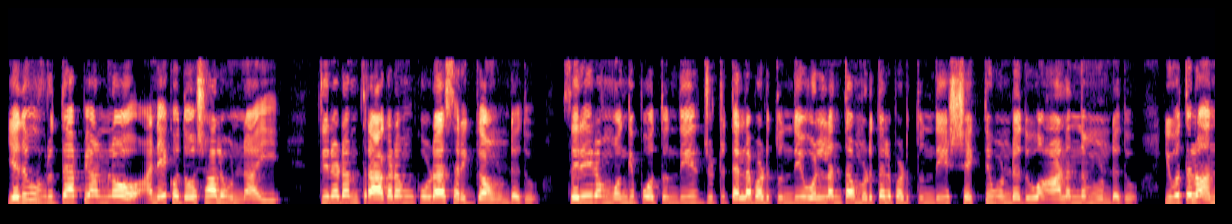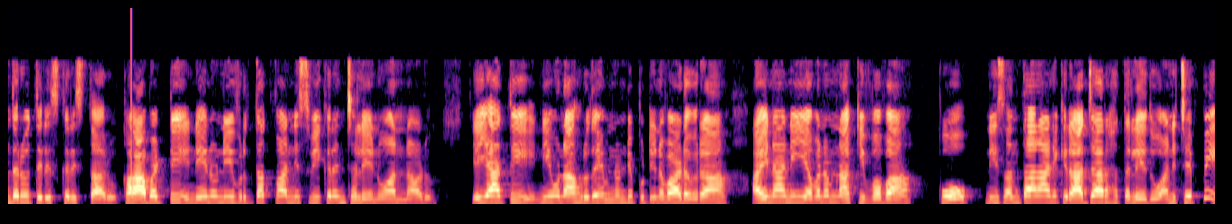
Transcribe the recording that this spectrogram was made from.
యదువు వృద్ధాప్యంలో అనేక దోషాలు ఉన్నాయి. తినడం త్రాగడం కూడా సరిగ్గా ఉండదు. శరీరం వంగిపోతుంది జుట్టు తెల్లబడుతుంది ఒళ్ళంతా ముడతలు పడుతుంది శక్తి ఉండదు ఆనందం ఉండదు. యువతలు అందరూ తిరస్కరిస్తారు. కాబట్టి నేను నీ వృద్ధత్వాన్ని స్వీకరించలేను అన్నాడు. యయాతి నీవు నా హృదయం నుండి పుట్టినవాడవురా. అయినా నీ యవనం నాకివ్వవా? పో నీ సంతానానికి రాజ్యార్హత లేదు అని చెప్పి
